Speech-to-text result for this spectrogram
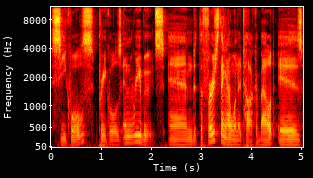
sequels, prequels, and reboots. And the first thing I want to talk about is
